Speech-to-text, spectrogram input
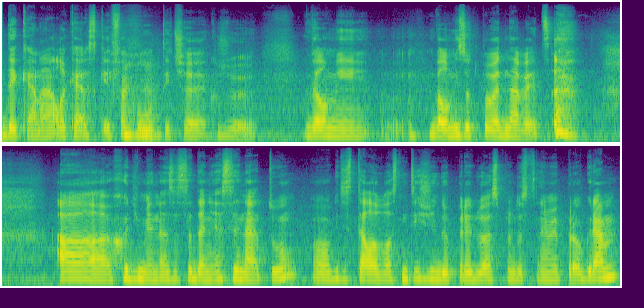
dekana lekárskej fakulty, čo je akože veľmi, veľmi zodpovedná vec. A chodíme na zasadania Senátu, kde stále vlastne týždeň dopredu aspoň dostaneme program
